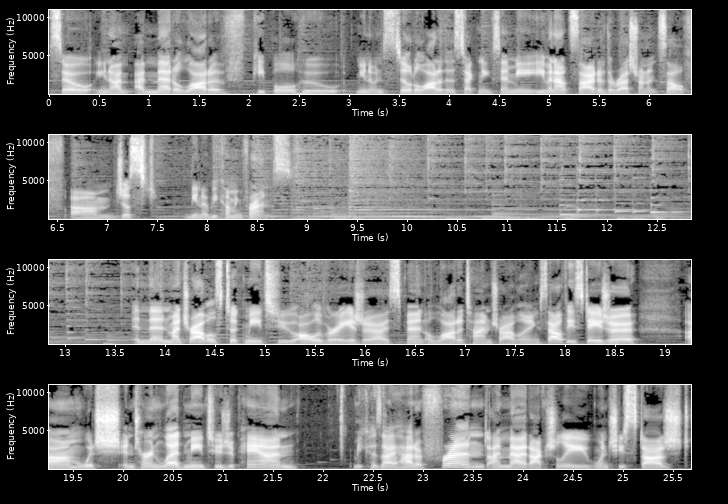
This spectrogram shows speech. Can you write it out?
So you know I, I met a lot of people who you know instilled a lot of those techniques in me, even outside of the restaurant itself. Um, just you know becoming friends. And then my travels took me to all over Asia. I spent a lot of time traveling Southeast Asia, um, which in turn led me to Japan because I had a friend I met actually when she staged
